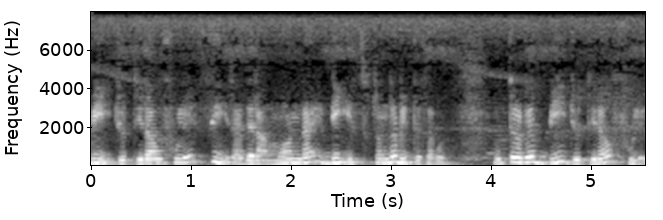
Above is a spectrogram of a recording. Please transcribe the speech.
B Jyotirao Phule, C Raja Rammohan Roy, D Ishwarchandra Vidyasagar. উত্তর হবে বি জ্যোতিরাও ফুলে।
